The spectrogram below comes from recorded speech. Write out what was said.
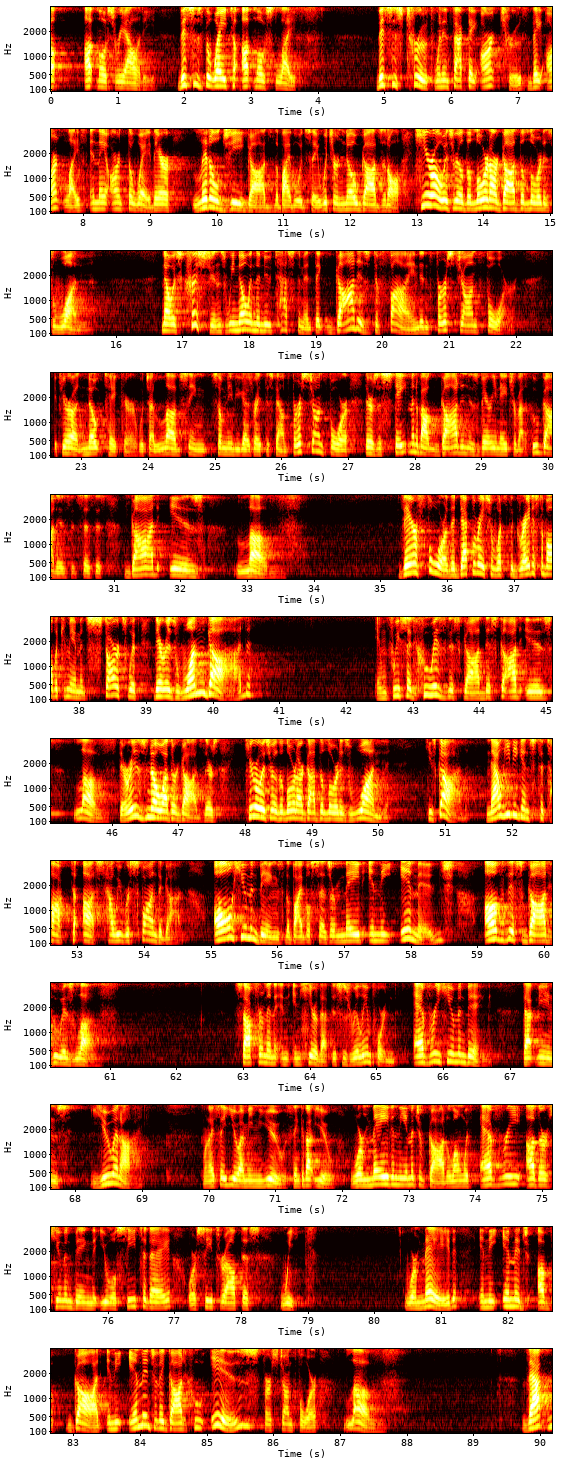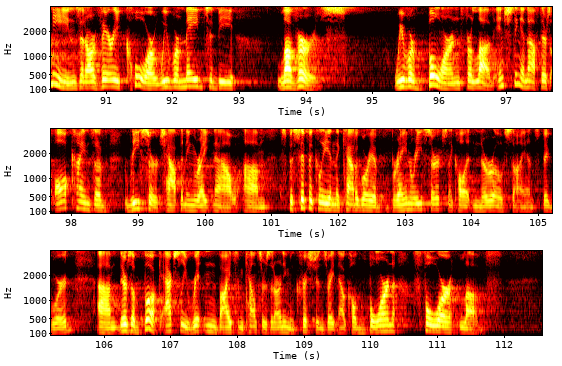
utmost reality. This is the way to utmost life. This is truth, when in fact they aren't truth, they aren't life, and they aren't the way. They're little g gods, the Bible would say, which are no gods at all. Hear, O Israel, the Lord our God, the Lord is one. Now, as Christians, we know in the New Testament that God is defined in 1 John 4. If you're a note taker, which I love seeing so many of you guys write this down, 1 John 4, there's a statement about God in his very nature, about who God is, that says this God is love. Therefore, the declaration, what's the greatest of all the commandments, starts with there is one God. And if we said, Who is this God? This God is love. There is no other gods. There's, Hear, O Israel, the Lord our God, the Lord is one. He's God. Now he begins to talk to us, how we respond to God. All human beings, the Bible says, are made in the image of this God who is love. Stop for a minute and, and hear that. This is really important. Every human being, that means you and I. When I say you, I mean you. Think about you were made in the image of God, along with every other human being that you will see today or see throughout this week. Were made in the image of God, in the image of a God who is, 1 John 4, love. That means at our very core, we were made to be lovers. We were born for love. Interesting enough, there's all kinds of research happening right now, um, specifically in the category of brain research. They call it neuroscience, big word. Um, there's a book actually written by some counselors that aren't even Christians right now called Born for Love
